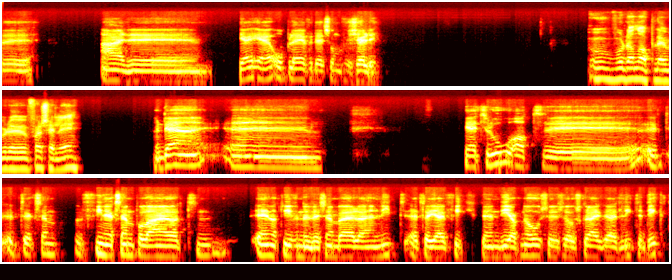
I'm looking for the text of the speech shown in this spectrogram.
eh, er eh, jeg, jeg opplever det som forskjellig. Hvordan opplever du forskjellig? Det er eh, Jeg tror at et, et eksempel, fint eksempel er at 21. desember, eller en litt etter jeg fikk den diagnose, så skrev jeg et lite dikt.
